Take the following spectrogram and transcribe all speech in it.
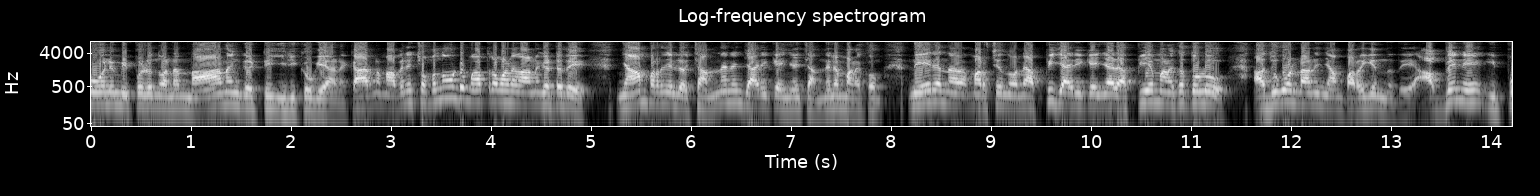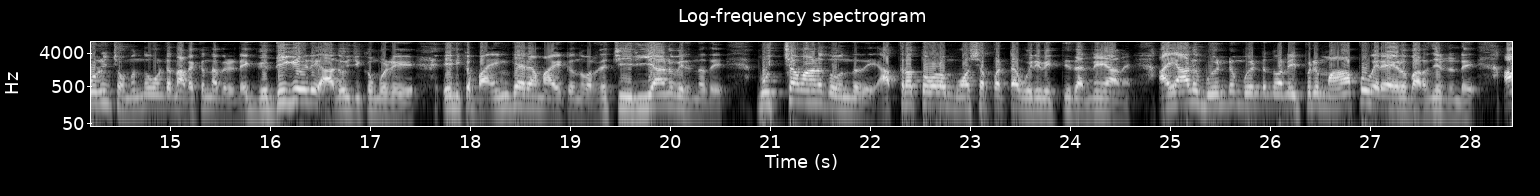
പോലും ഇപ്പോഴെന്ന് പറഞ്ഞാൽ നാണം കെട്ടി ഇരിക്കുകയാണ്. കാരണം അവനെ ചുമന്നുകൊണ്ട് മാത്രമാണ് നാണം കെട്ടത്. ഞാൻ പറഞ്ഞല്ലോ ചന്ദനം ചാരിക്കഴിഞ്ഞാൽ ചന്ദനം മണക്കും. നേരെ മറിച്ചെന്ന് പറഞ്ഞാൽ അപ്പി ചാരിക്കഴിഞ്ഞാൽ അപ്പിയെ മണക്കത്തുള്ളൂ. അതുകൊണ്ടാണ് ഞാൻ പറയുന്നത് അവനെ ഇപ്പോഴും ചുമന്നുകൊണ്ട് നടക്കുന്നവരുടെ ഗതികേട് ആലോചിക്കുമ്പോൾ എനിക്ക് ഭയങ്കരമായിട്ട് സമയത്ത് എന്ന് പറഞ്ഞാൽ ചിരിയാണ് വരുന്നത്. പുച്ഛമാണ് തോന്നുന്നത്. അത്രത്തോളം മോശപ്പെട്ട ഒരു വ്യക്തി തന്നെയാണ്. അയാൾ വീണ്ടും വീണ്ടും എന്ന് പറഞ്ഞാൽ ഇപ്പോഴും മാപ്പ് വരെ അയാൾ പറഞ്ഞിട്ടുണ്ട്. ആ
